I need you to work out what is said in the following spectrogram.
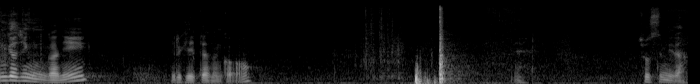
숨겨진 공간이 이렇게 있다는 거. 네, 좋습니다.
